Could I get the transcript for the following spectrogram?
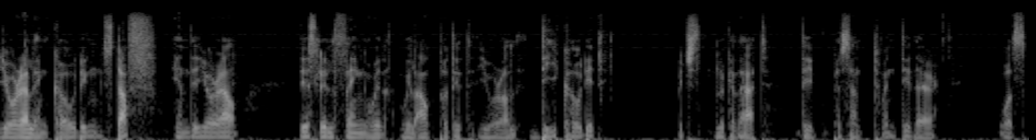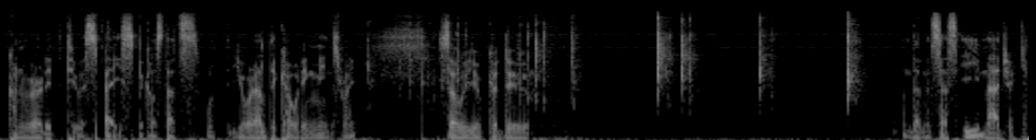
URL encoding stuff in the URL, this little thing will, will output it URL decoded, which look at that, the percent 20 there was converted to a space because that's what URL decoding means, right? So you could do, and then it says eMagic.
